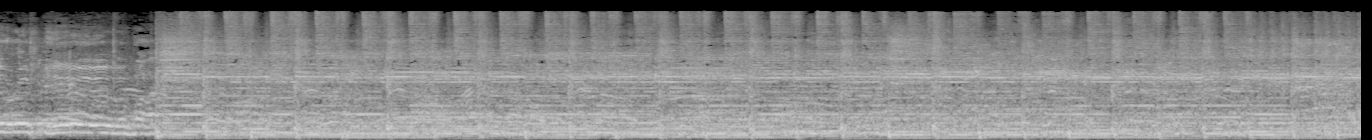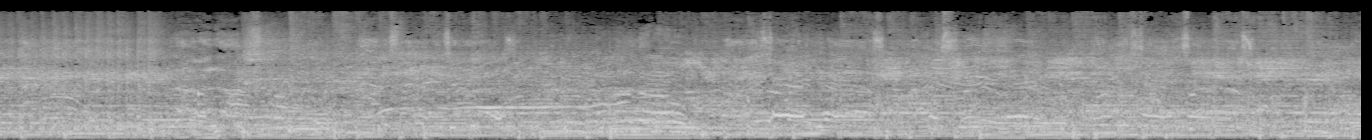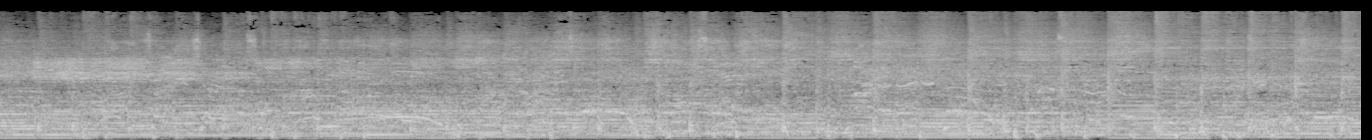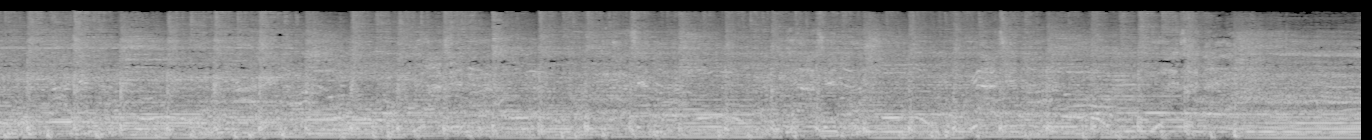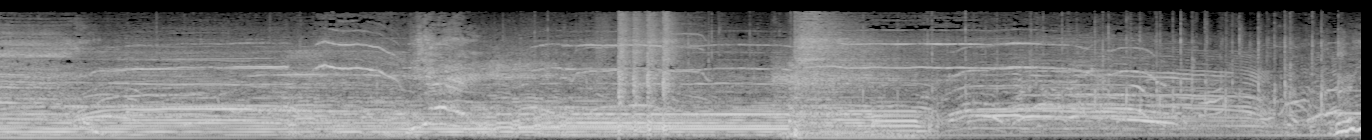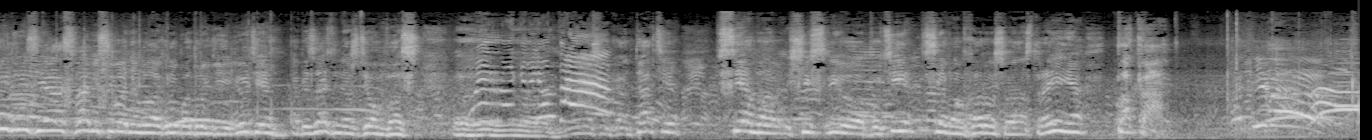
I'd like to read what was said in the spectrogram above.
to refuse. Друзья, с вами сегодня была группа «Другие люди». Обязательно ждем вас э, на нашем ВКонтакте. Всем вам счастливого пути, всем вам хорошего настроения. Пока! Спасибо!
